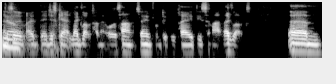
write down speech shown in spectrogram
and No. so I, they just get leg locked on it all the time it's only from people who play a decent amount of leg locks um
